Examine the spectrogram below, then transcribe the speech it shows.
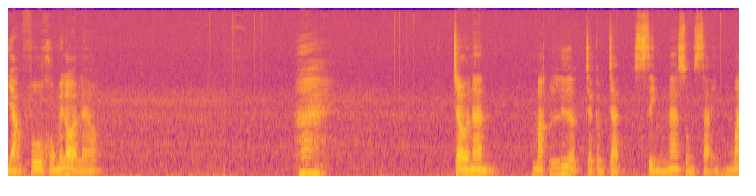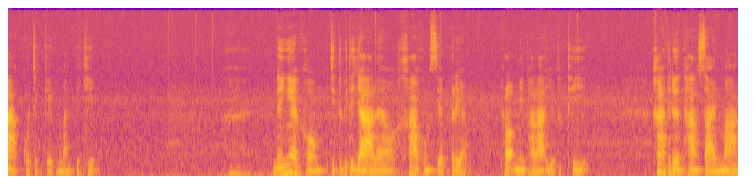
อย่างฟูคงไม่รอดแล้วเฮ้ยเจ้านั่นมักเลือกจะกำจัดสิ่งน่าสงสัยมากกว่าจะเก็บมันไปคิด ในแง่ของจิตวิทยาแล้วข้าคงเสียเปรียบ เพราะมีภาระอยู่ทุกที่ ข้าที่เดินทางสายมาร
